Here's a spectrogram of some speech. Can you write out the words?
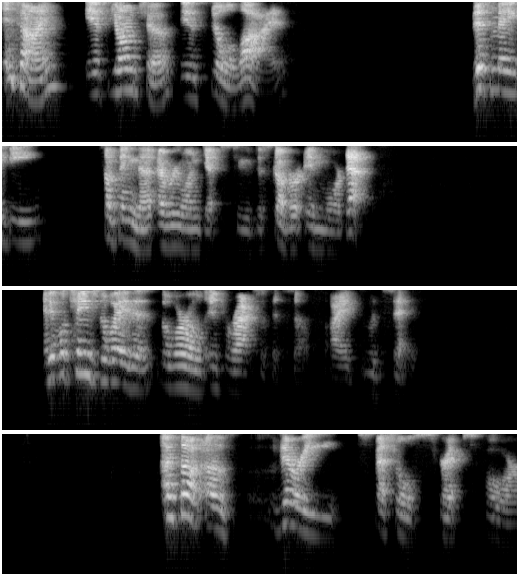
in time, if Yamcha is still alive, this may be something that everyone gets to discover in more depth. And it will change the way that the world interacts with itself, I would say. I thought of very special scripts for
